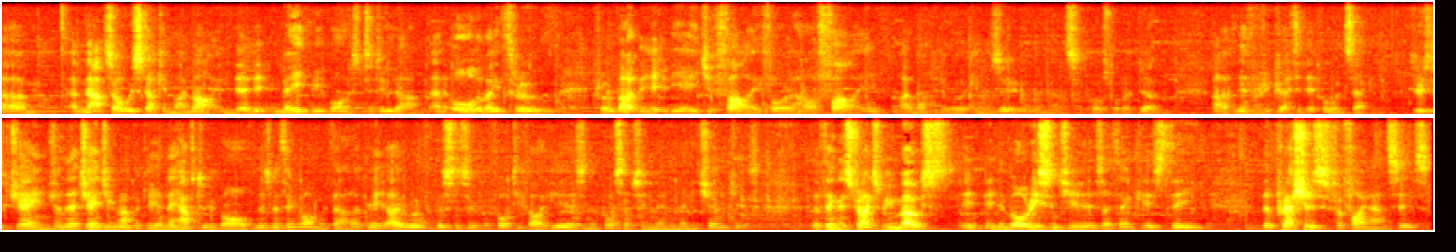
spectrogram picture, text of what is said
Um, and that's always stuck in my mind and it made me want to do that. And all the way through, from about the, the age of five, four and a half, five, I wanted to work in a zoo and that's of course what I've done. I've never regretted it for one second. Zoos have changed and they're changing rapidly and they have to evolve and there's nothing wrong with that. I've been, I worked for Bristol Zoo for 45 years and of course I've seen many, many changes. The thing that strikes me most in, in the more recent years, I think, is the, the pressures for finances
